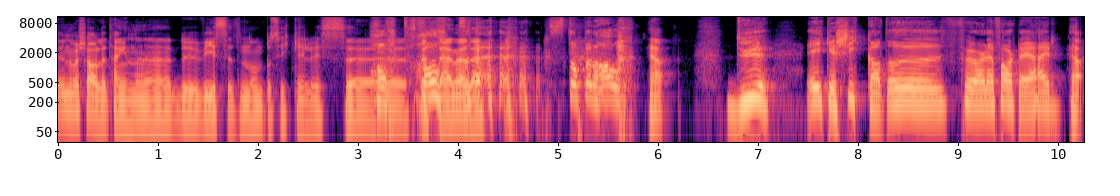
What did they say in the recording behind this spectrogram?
det universale tegnet du viser til noen på sykkel hvis uh, Halt! støtta er nede? Stopp en hal! Ja. Du er ikke skikka til å føre det fartøyet her. Ja.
